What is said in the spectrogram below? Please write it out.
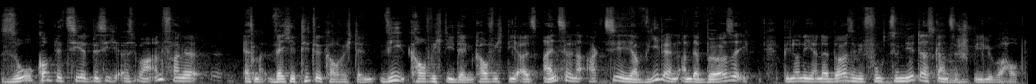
so kompliziert, bis ich erst mal anfange, erstmal, welche Titel kaufe ich denn? Wie kaufe ich die denn? Kaufe ich die als einzelne Aktie? Ja, wie denn? An der Börse? Ich bin noch nicht an der Börse. Wie funktioniert das ganze Spiel überhaupt?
